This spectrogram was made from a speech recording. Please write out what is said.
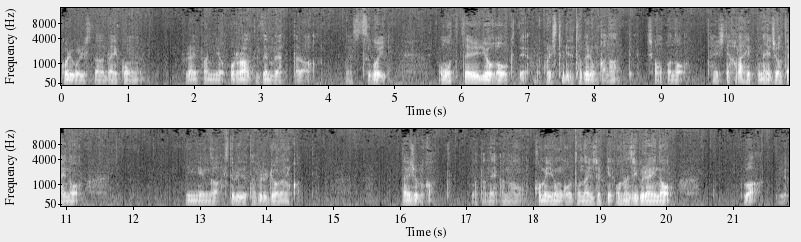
ゴリゴリした大根をフライパンにオラーって全部やったらすごい思ってたより量が多くてこれ一人で食べるんかなって。しかもこの大して腹減ってない状態の人間が一人で食べる量なのか。大丈夫か。ってまたねあの米4合と同じ時同じぐらいのうわっていう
